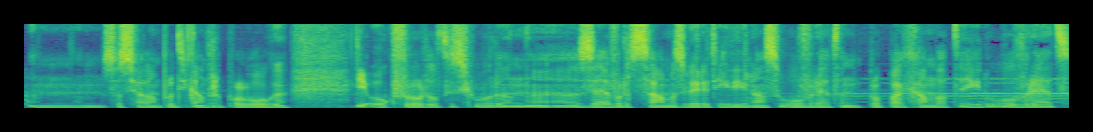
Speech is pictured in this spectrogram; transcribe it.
een sociaal en politiek antropologe, die ook veroordeeld is geworden. Uh, zij voor het samenzweren tegen de Iraanse overheid en propaganda tegen de overheid.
